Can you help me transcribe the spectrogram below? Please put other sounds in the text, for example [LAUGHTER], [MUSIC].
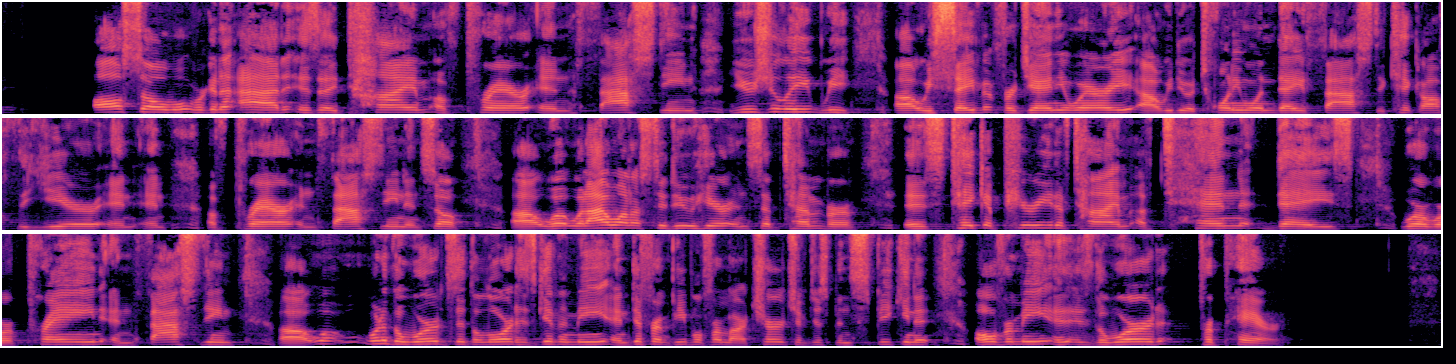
also, what we're going to add is a time of prayer and fasting. Usually, we, uh, we save it for January. Uh, we do a 21 day fast to kick off the year and, and of prayer and fasting. And so, uh, what, what I want us to do here in September is take a period of time of 10 days where we're praying and fasting. Uh, one of the words that the Lord has given me, and different people from our church have just been speaking it over me, is the word prepare.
